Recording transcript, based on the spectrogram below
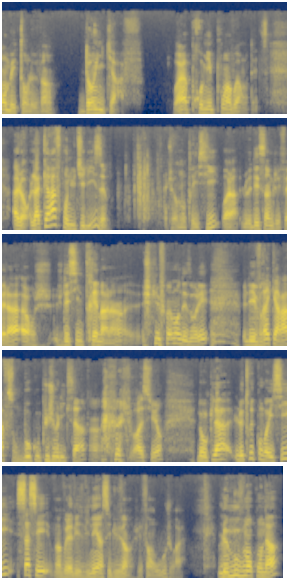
en mettant le vin dans une carafe. Voilà, premier point à avoir en tête. Alors, la carafe qu'on utilise, je vais vous montrer ici. Voilà, le dessin que j'ai fait là. Alors, je, dessine très mal. Hein. Je suis vraiment désolé. Les vraies carafes sont beaucoup plus jolies que ça. Hein, je vous rassure. Donc là, le truc qu'on voit ici, ça c'est, vous l'avez deviné, hein, c'est du vin. Je l'ai fait en rouge. Voilà. Le mouvement qu'on a,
